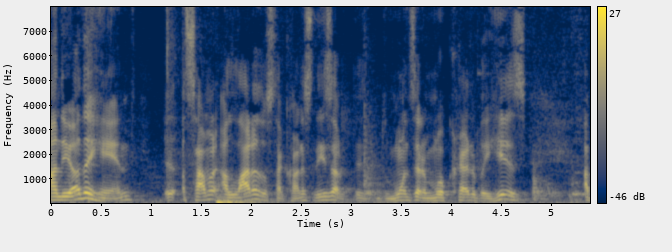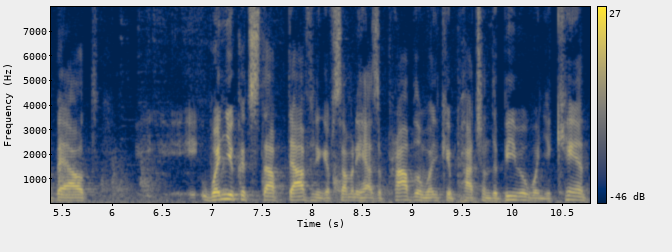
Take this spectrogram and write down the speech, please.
On the other hand, some, a lot of those takanas, these are the ones that are more credibly his, about when you could stop davening if somebody has a problem, when you can patch on the beamer, when you can't.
